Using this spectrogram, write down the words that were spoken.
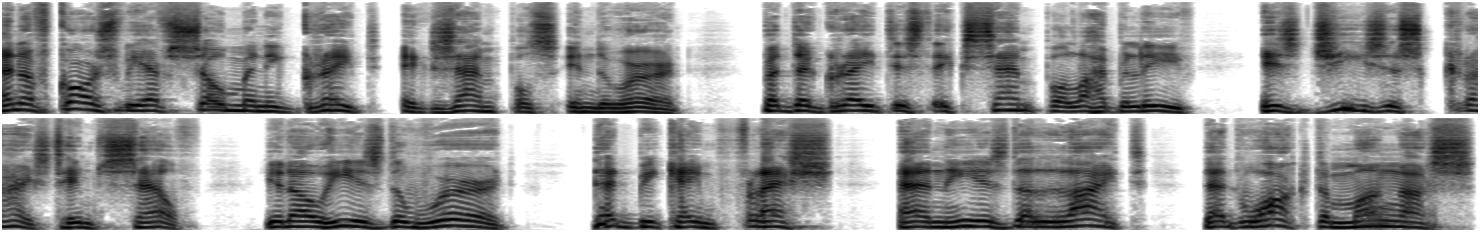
And of course, we have so many great examples in the Word. But the greatest example, I believe, is Jesus Christ Himself. You know, He is the Word that became flesh, and He is the light that walked among us,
